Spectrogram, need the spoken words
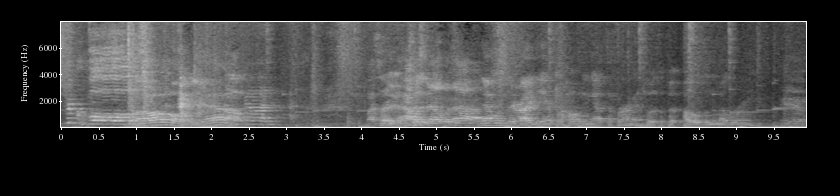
stripper poles! Oh yeah. Oh god. Might So- the house so- down with that. That was their idea for holding up the furnace was to put poles in the middle of the room. Yeah.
